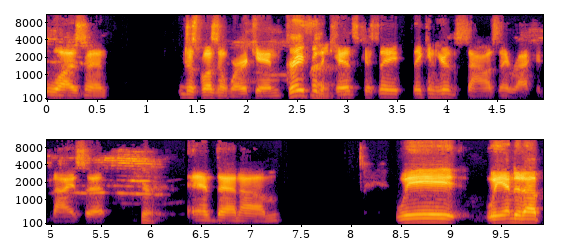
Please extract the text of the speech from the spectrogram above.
wasn't just wasn't working. Great for the kids because they they can hear the sounds, they recognize it. Sure. And then um, we we ended up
